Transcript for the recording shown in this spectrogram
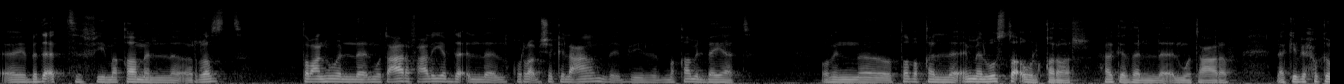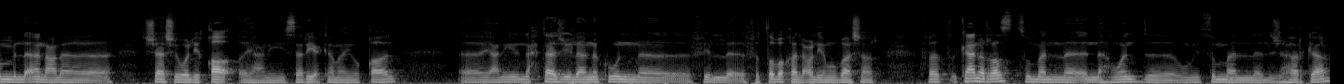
آه، بدأت في مقام الرصد. طبعا هو المتعارف عليه يبدأ القراء بشكل عام بمقام البيات ومن الطبقة إما الوسطى أو القرار هكذا المتعارف. لكن بحكم الآن على شاشة ولقاء يعني سريع كما يقال آه، يعني نحتاج إلى أن نكون آه، في الطبقة العليا مباشر. فكان الرصد ثم النهوند آه، ومن ثم الجهاركا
